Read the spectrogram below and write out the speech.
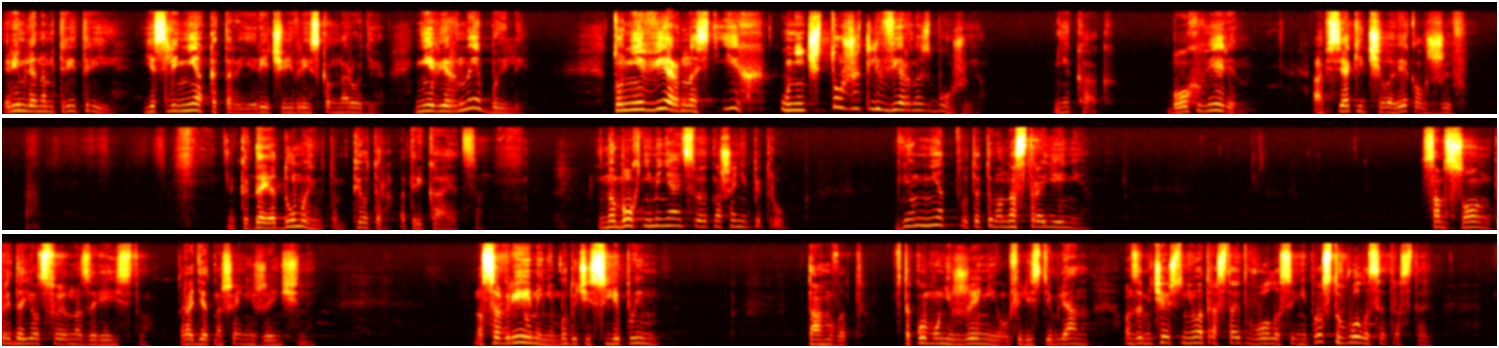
Римлянам 3.3. Если некоторые, речь о еврейском народе, неверны были, то неверность их уничтожит ли верность Божию? Никак. Бог верен, а всякий человек лжив. Когда я думаю, там Петр отрекается. Но Бог не меняет свое отношение к Петру. В нем нет вот этого настроения. Самсон предает свое назарейство ради отношений с женщиной. Но со временем, будучи слепым, там вот, в таком унижении у филистимлян, он замечает, что у него отрастают волосы, не просто волосы отрастают,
